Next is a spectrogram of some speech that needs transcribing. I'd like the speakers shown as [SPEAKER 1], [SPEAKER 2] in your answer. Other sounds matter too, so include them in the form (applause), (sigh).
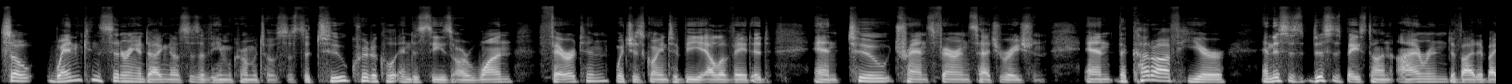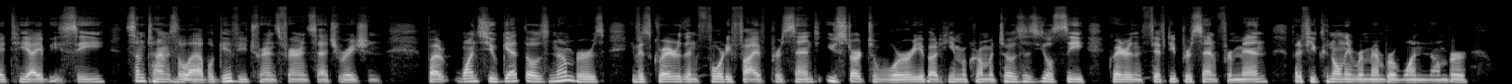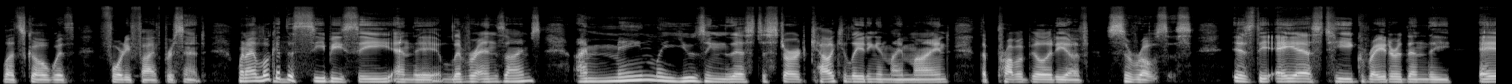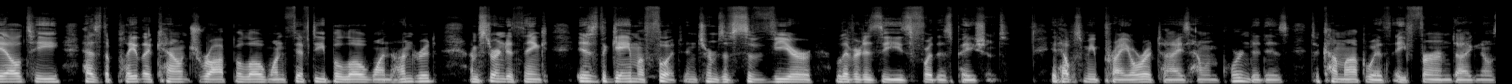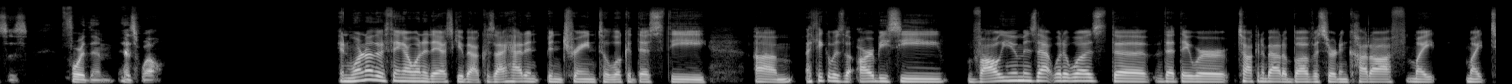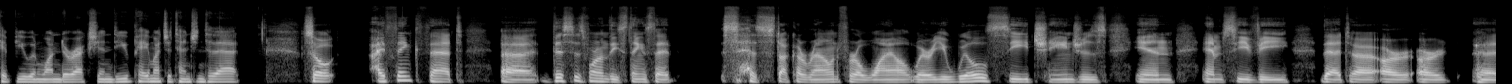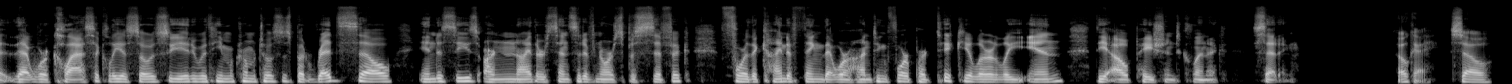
[SPEAKER 1] So, when considering a diagnosis of hemochromatosis, the two critical indices are one, ferritin, which is going to be elevated, and two, transferrin saturation. And the cutoff here and this is this is based on iron divided by TIBC. Sometimes the mm-hmm. lab will give you transferrin saturation, but once you get those numbers, if it's greater than 45%, you start to worry about hemochromatosis. You'll see greater than 50% for men, but if you can only remember one number, let's go with 45%. When I look mm-hmm. at the CBC and the liver enzymes, I'm mainly using this to start calculating in my mind the probability of cirrhosis. Is the AST greater than the ALT has the platelet count dropped below 150, below 100. I'm starting to think is the game afoot in terms of severe liver disease for this patient? It helps me prioritize how important it is to come up with a firm diagnosis for them as well.
[SPEAKER 2] And one other thing I wanted to ask you about, because I hadn't been trained to look at this, the um, I think it was the RBC volume. Is that what it was? The that they were talking about above a certain cutoff might might tip you in one direction. Do you pay much attention to that?
[SPEAKER 1] So I think that uh, this is one of these things that has stuck around for a while where you will see changes in MCV that uh, are are uh, that were classically associated with hemochromatosis, but red cell indices are neither sensitive nor specific for the kind of thing that we're hunting for, particularly in the outpatient clinic setting.
[SPEAKER 2] Okay. So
